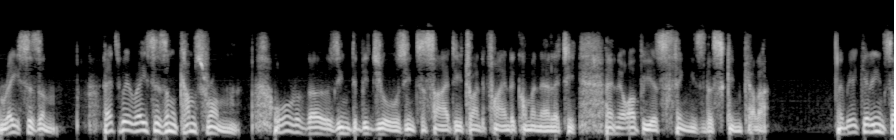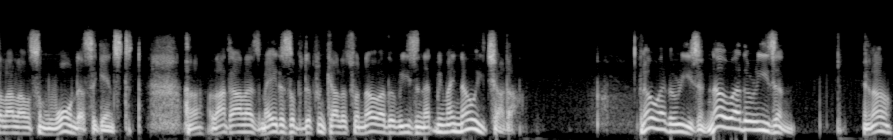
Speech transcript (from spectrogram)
racism? That's where racism comes from. All of those individuals in society trying to find a commonality, and the obvious thing is the skin color. Nabi Kareem Sallallahu warned us against it. Huh? Allah Ta'ala has made us of different colors for no other reason that we may know each other. No other reason. No other reason. You know?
